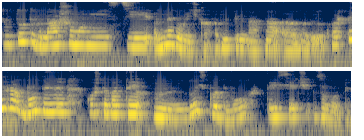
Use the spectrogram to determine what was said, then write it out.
то тут в нашому місті невеличка однокімнатна е, квартира буде коштувати близько 2 тисяч злотих.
